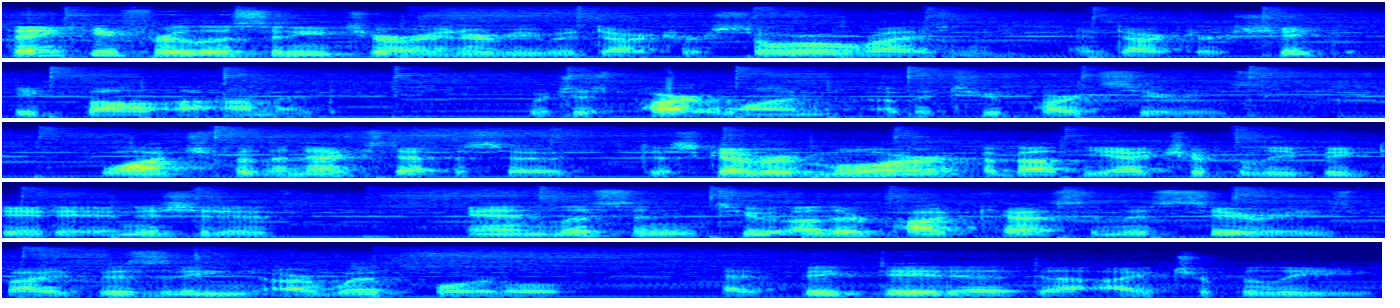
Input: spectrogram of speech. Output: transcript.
Thank you for listening to our interview with Dr. Sorel Reisman and Dr. Sheikh Iqbal Ahamed, which is part one of a two part series. Watch for the next episode, discover more about the IEEE Big Data Initiative, and listen to other podcasts in this series by visiting our web portal at bigdata.ieee.org.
